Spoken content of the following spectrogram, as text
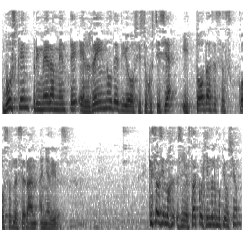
busquen primeramente el reino de Dios y su justicia y todas esas cosas les serán añadidas. ¿Qué está haciendo el Señor? ¿Está corrigiendo la motivación?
